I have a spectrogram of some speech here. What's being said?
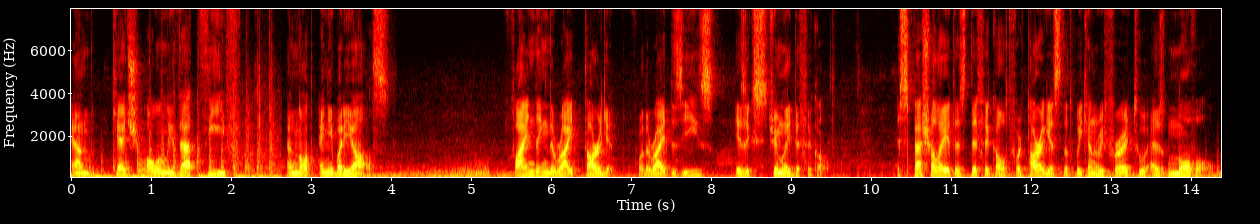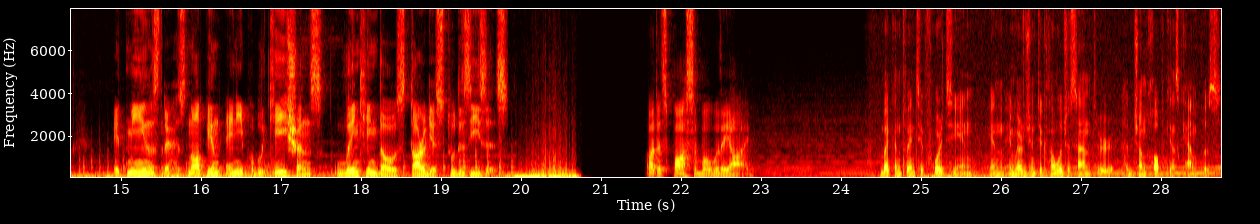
and catch only that thief and not anybody else. Finding the right target for the right disease is extremely difficult. Especially it is difficult for targets that we can refer to as novel. It means there has not been any publications linking those targets to diseases. But it's possible with AI back in 2014 in Emerging Technology Center at Johns Hopkins campus,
